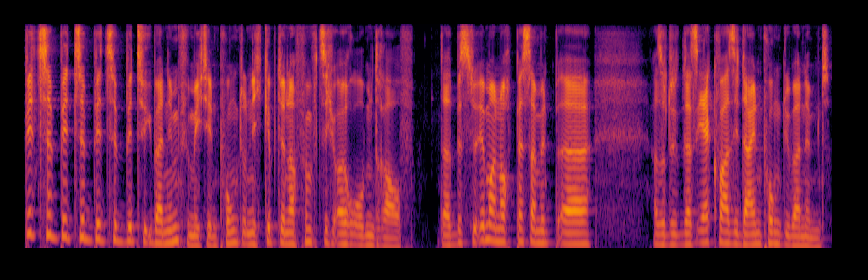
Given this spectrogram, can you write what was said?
bitte, bitte, bitte, bitte übernimm für mich den Punkt und ich gebe dir noch 50 Euro obendrauf. Da bist du immer noch besser mit, äh, also dass er quasi deinen Punkt übernimmt.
